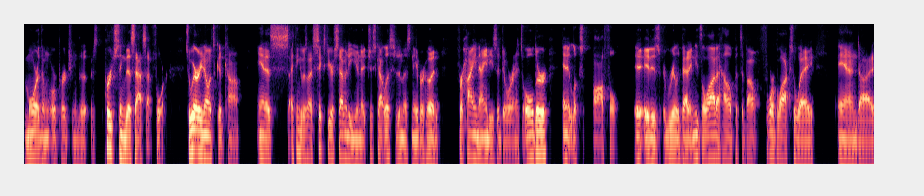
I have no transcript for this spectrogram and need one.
more than what we're purchasing the purchasing this asset for. So we already know it's a good comp. And as I think it was a 60 or 70 unit just got listed in this neighborhood for high 90s a door and it's older and it looks awful. It, it is really bad. It needs a lot of help. It's about four blocks away. And uh,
